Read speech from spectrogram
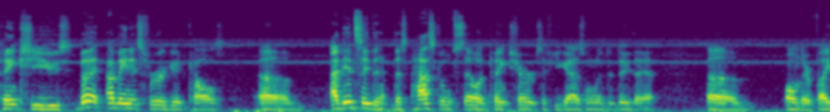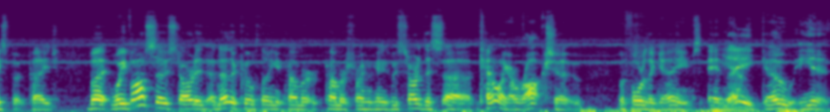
pink shoes, but I mean it's for a good cause. Um, I did see the the high school selling pink shirts. If you guys wanted to do that, um, on their Facebook page. But we've also started another cool thing at Commerce, Commerce Franklin County. We started this uh, kind of like a rock show before the games, and Yeah. they go in,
